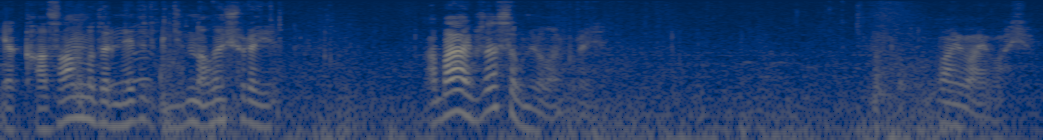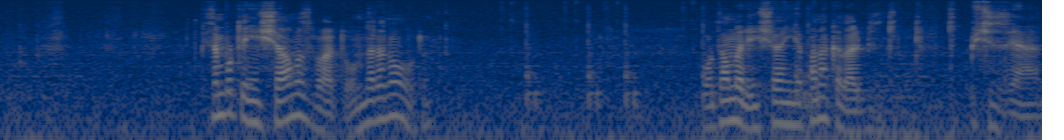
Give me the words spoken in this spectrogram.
Ya kazan mıdır nedir gidin alın şurayı. Ha, bayağı güzel savunuyorlar burayı. Vay vay vay. Bizim burada inşamız vardı. Onlara ne oldu? Bu adamlar inşa yapana kadar biz gittik, gitmişiz yani.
